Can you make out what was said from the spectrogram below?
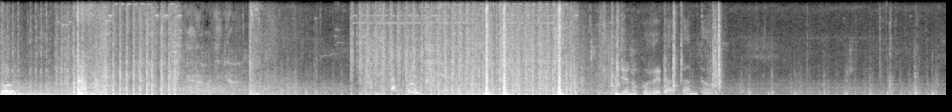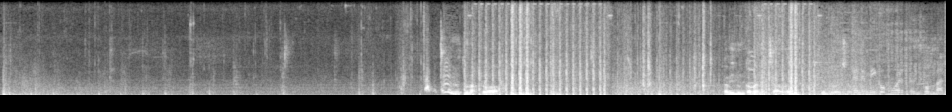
Vale. Ya no correrá tanto. Pero tú lo has probado. A mí nunca me han echado, ¿eh? Haciendo eso. Enemigo muerto en combate.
